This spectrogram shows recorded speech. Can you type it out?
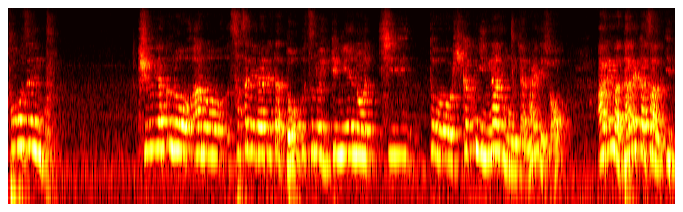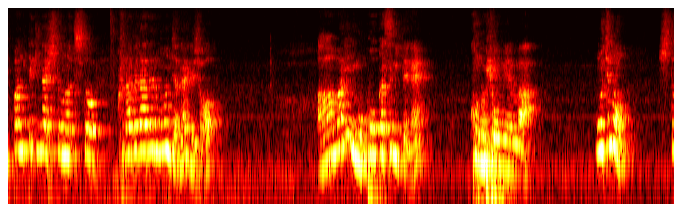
当然旧約のあの捧げられた動物の生贄の血と比較になるもんじゃないでしょ？あるいは誰かさん一般的な人の血と比べられるもんじゃないでしょ？あまりにも高価すぎてねこの表現は。もちろん人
